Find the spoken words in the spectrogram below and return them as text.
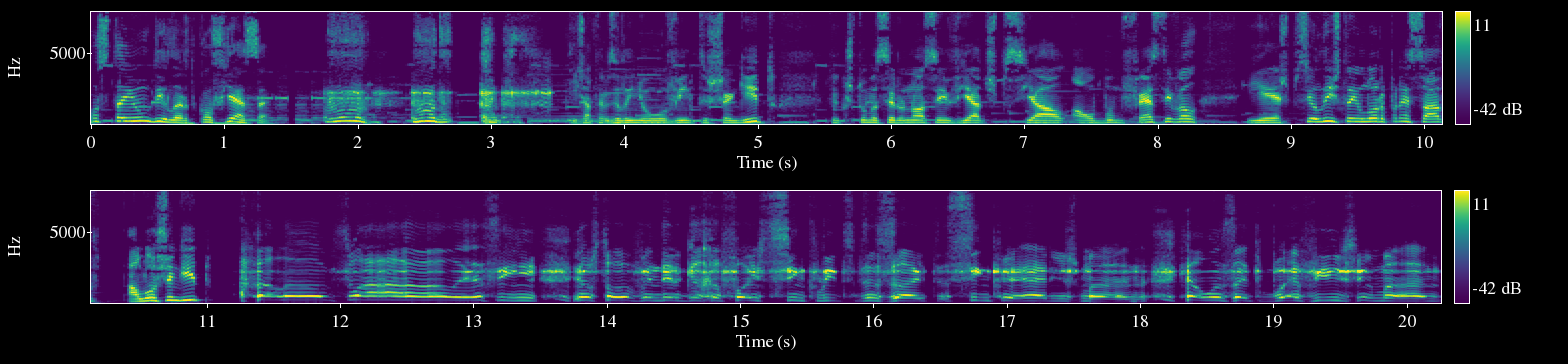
ou se têm um dealer de confiança. E já temos a linha o ouvinte Xanguito, que costuma ser o nosso enviado especial ao Boom Festival e é especialista em louro prensado. Alô, Xanguito? Pessoal, é assim, eu estou a vender garrafões de 5 litros de azeite, 5 aéreos, mano. É um azeite bué virgem, mano.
